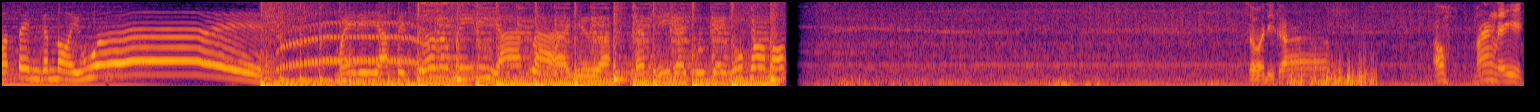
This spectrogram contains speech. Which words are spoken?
มาเต้นกันหน่อยเว้ย ไม่ได้อยากเป็นเสือแล้วไม่ได้อยากล่าเหยื่อ และพี่ได้ถูกใจหนูพอมองสวัสดีครับ เอามาไหนอีก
